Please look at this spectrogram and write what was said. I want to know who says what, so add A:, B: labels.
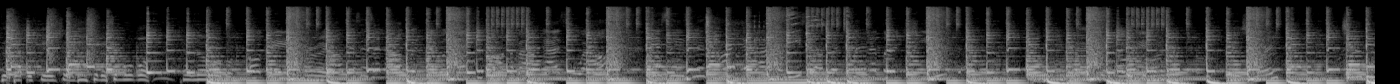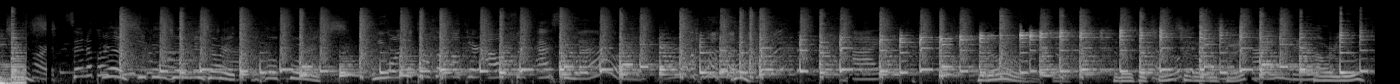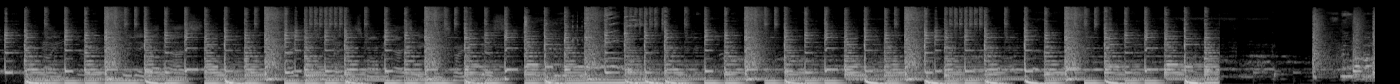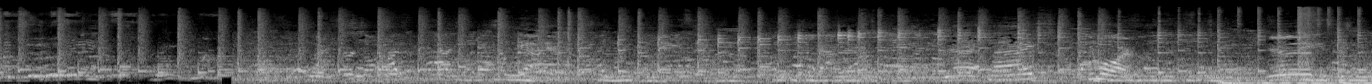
A: the dedication. Hello.
B: Yes, nice. Two more. Good.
